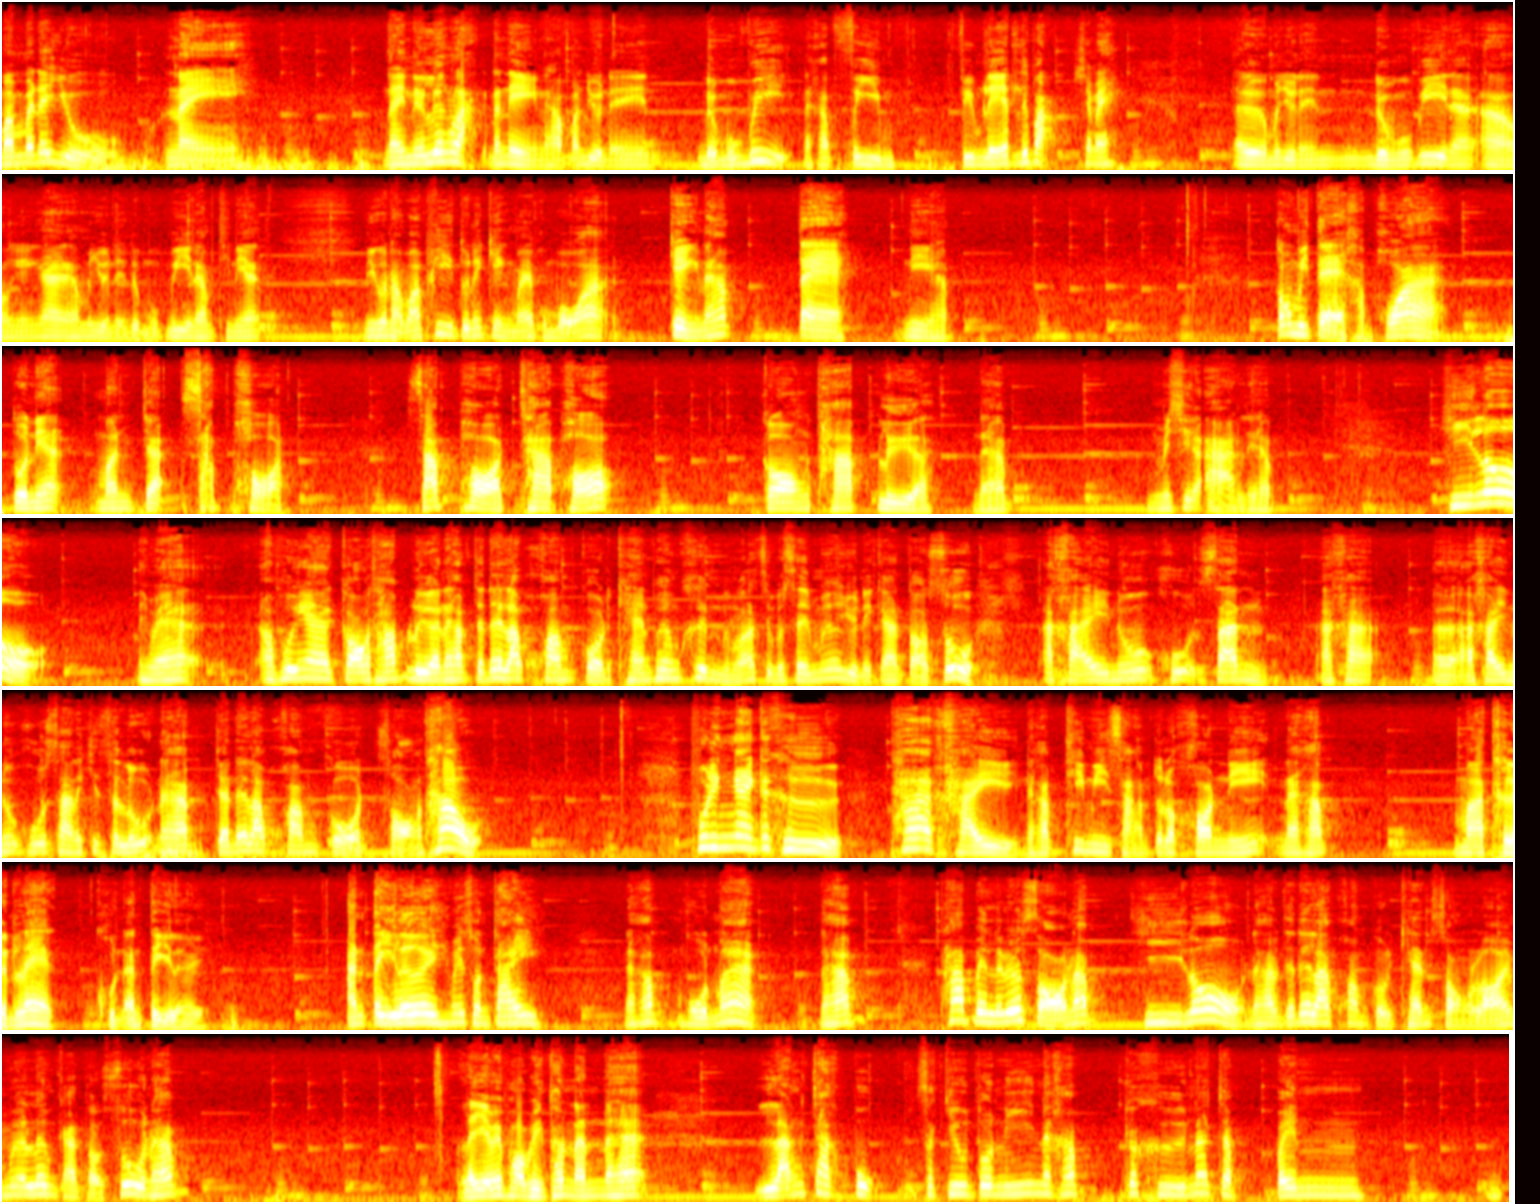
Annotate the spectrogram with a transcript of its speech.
มันไม่ได้อยู่ในในเนื้อเรื่องหลักนั่นเองนะครับ มันอยู่ในเดอะมูฟวี่นะครับฟิล์มฟิล์มเลสหรือเปล่าใช่ไหมเออ มันอยู่ในเดอะมูฟวี่นะเอาง่ายๆนะครับมันอยู่ในเดอะมูฟวี่นะครับทีเนี้ยมีคนถามว่าพี่ตัวนี้เก่งไหมผมบอกว่าเก่งนะครับ แต่นี่ครับ ต้องมีแต่ครับ เพราะว่าตัวเนี้ยมันจะซับพอร์ต ซับพอร์ตเฉพาะกองทัพเรือนะครับ ไม่เชื่ออ่านเลยครับฮีโร่เห็นไหมฮะเอาพูดง่ายกองทัพเรือนะครับ จะได้รับความโกรธแค้นเพิ่มขึ้นถึงร้อยสิบเปอร์เซ็นต์เมื่ออยู่ในการต่อสู้อาคาอินุคุซันอาคาเอ่ออาคาอินุคุซานคิสรุนะครับ จะได้รับความโกรธ2เท่า พูดง่ายๆก็คือถ้าใครนะครับที่มี 3 ตัวละครนี้นะครับ มาเทิร์นแรกคุณอันติเลย อันติเลยไม่สนใจนะครับโหดมากนะครับ ถ้าเป็นเลเวล2นะครับฮีโร่นะครับจะได้รับความกรธแค้น 200 เมื่อเริ่มการต่อสู้นะครับ และยังไม่พอเพียงเท่านั้นนะฮะ หลังจากปลุกสกิลตัวนี้นะครับ ก็คือน่าจะเป็น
